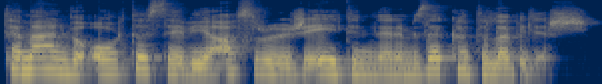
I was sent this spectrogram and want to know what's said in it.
temel ve orta seviye astroloji eğitimlerimize katılabilir.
